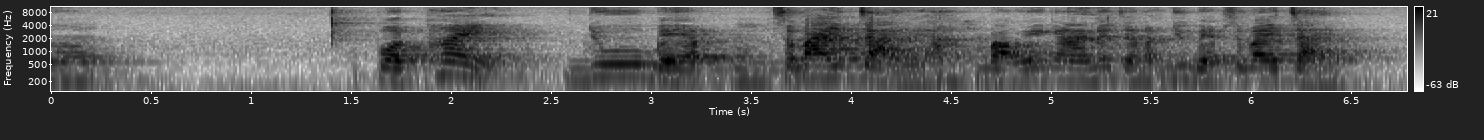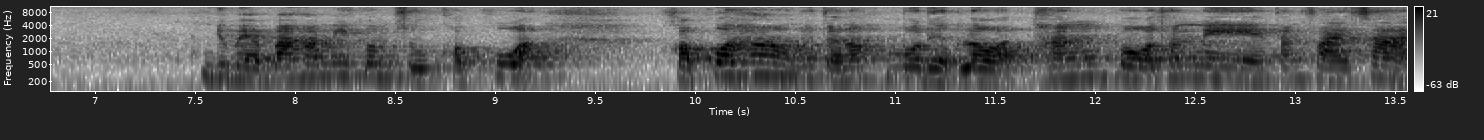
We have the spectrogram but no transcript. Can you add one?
อปลอดภัยอยู่แบบสบายใจอะบอกง่ายๆนะจ๊ะนะอยู่แบบสบายใจ อยู่แบบบ้านเฮามีความสุขครอบครัวครอบครัวเฮาเนาะจ๊ะเนาะบ่เดือดร้อนทั้งพอทั้งแม่ทั้งฝ่ายชาย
